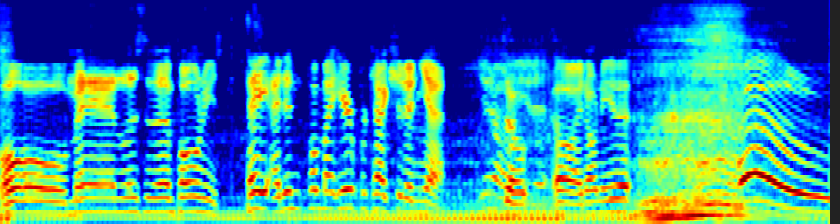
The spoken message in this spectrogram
Oh man, listen to them ponies. Hey, I didn't put my ear protection in yet. You don't so, need it. oh, I don't need it. Whoa,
